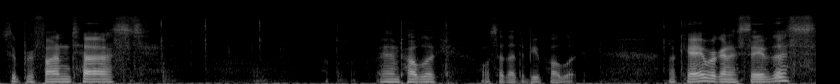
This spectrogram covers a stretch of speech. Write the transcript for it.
super fun test and public. We'll set that to be public. Okay, we're going to save this.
